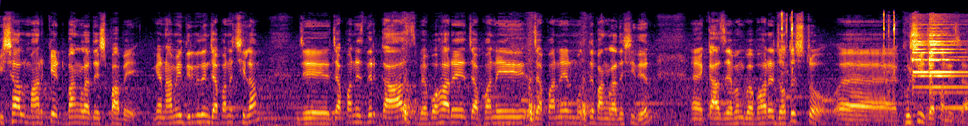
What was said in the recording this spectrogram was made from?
বিশাল মার্কেট বাংলাদেশ পাবে। কারণ আমি দীর্ঘদিন জাপানে ছিলাম, যে জাপানিজদের কাজ, ব্যবহারে জাপানে, জাপানের মধ্যে বাংলাদেশিদের কাজ এবং ব্যবহারে যথেষ্ট খুশি জাপানিজরা।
